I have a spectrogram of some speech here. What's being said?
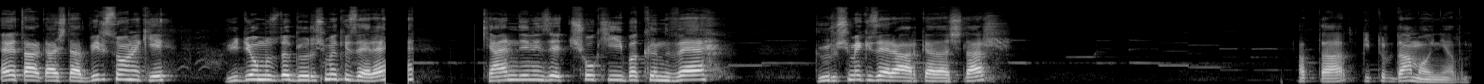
Evet arkadaşlar bir sonraki videomuzda görüşmek üzere. Kendinize çok iyi bakın ve görüşmek üzere arkadaşlar. Hatta bir tur daha mı oynayalım?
